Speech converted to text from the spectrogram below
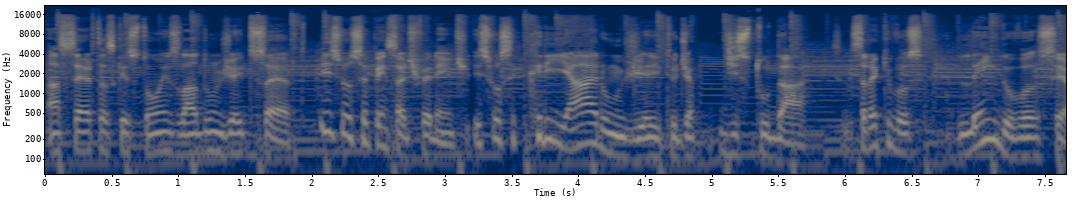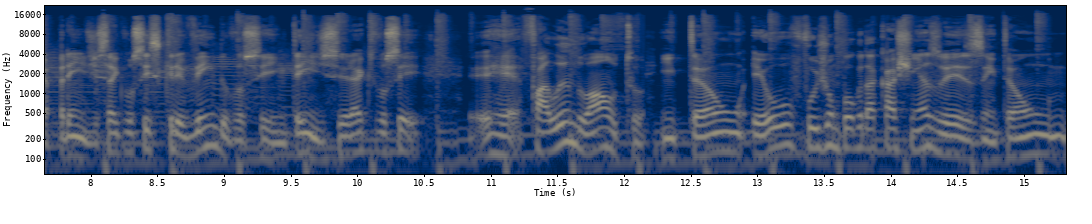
acerta as questões lá de um jeito certo. E se você pensar diferente? E se você criar um jeito de, de estudar? Será que você lendo você aprende? Será que você escrevendo você entende? Será que você é, falando alto? Então eu fujo um pouco da caixinha às vezes. Então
